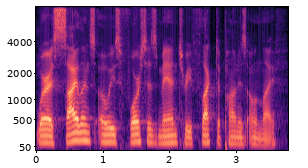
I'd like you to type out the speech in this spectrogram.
whereas silence always forces man to reflect upon his own life.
